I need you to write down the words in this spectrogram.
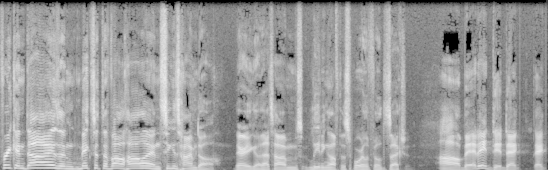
freaking dies and makes it to Valhalla and sees Heimdall. There you go. That's how I'm leading off the spoiler-filled section. Oh man, they did that that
